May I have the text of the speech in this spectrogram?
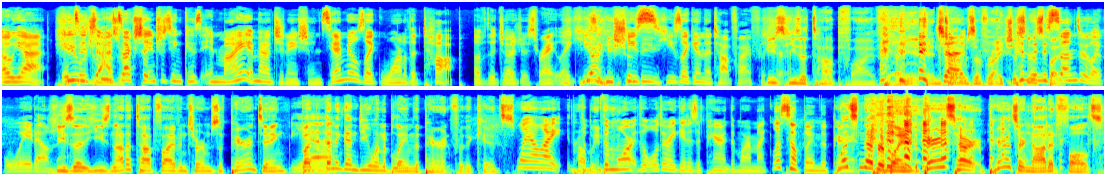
Oh yeah. Huge it's, it's, it's actually interesting because in my imagination, Samuel's like one of the top of the judges, right? Like he's Yeah, a- he should he's, be. He's like in the top five for he's sure. he's a top five. I mean, in terms of righteousness. and then his sons are like way down he's there. a he's not a top five in terms of parenting. But then again, do you want to blame the parent for the kids? well, I the, Probably the not. more the older I get as a parent, the more I'm like, let's not blame the parent. Let's never blame the parents. Are parents are not at fault.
